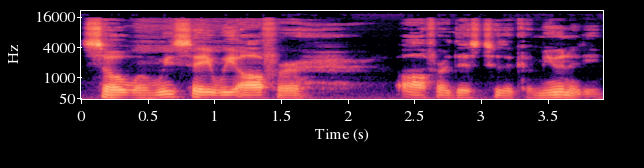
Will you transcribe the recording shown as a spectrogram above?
So when we say we offer offer this to the community,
